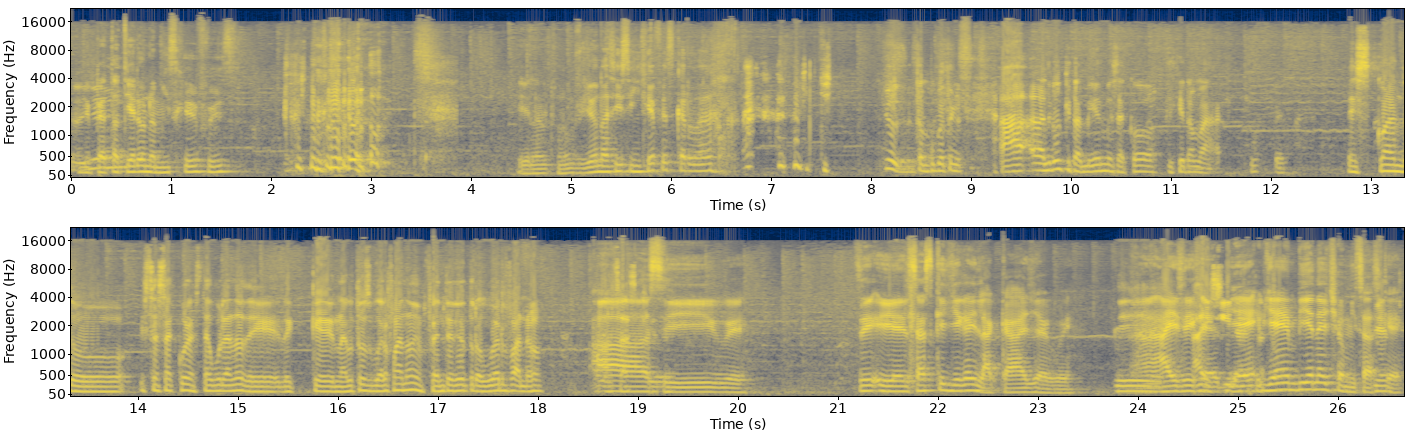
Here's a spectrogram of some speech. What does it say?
me petatearon a mis jefes. y el otro, "No, yo nací sin jefes, carnal. Yo tampoco tengo. Ah, algo que también me sacó. Dije, no ma- Es cuando esta Sakura está burlando de, de que Naruto es huérfano enfrente de otro huérfano. Ah, sí, güey. Sí, y el Sasuke llega y la calla, güey. Sí. Ah, Ahí sí, Ay, sí, bien, bien, bien hecho, mi Sasuke. Bien.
